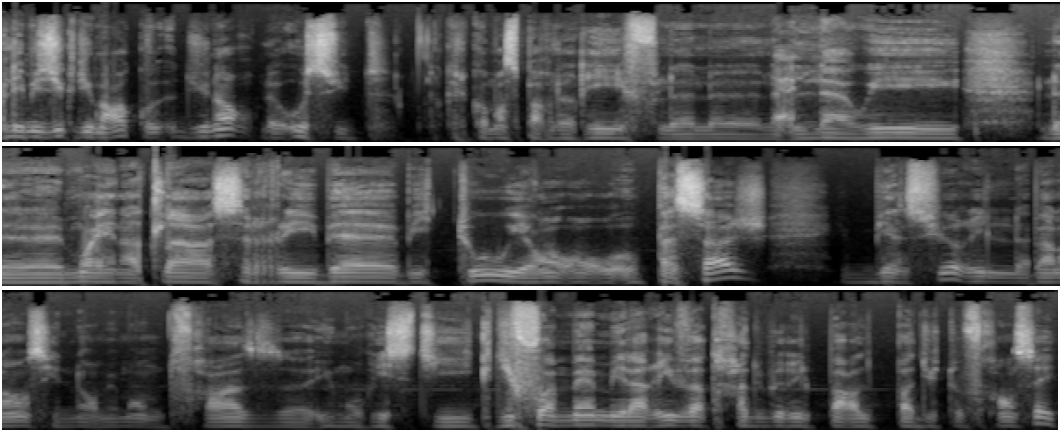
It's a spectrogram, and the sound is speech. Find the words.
les musiques du Maroc du nord au sud. Donc il commence par le Rif, le, le, l'Allaoui, le Moyen Atlas, le Ribeb et tout. Et au passage, Bien sûr, il balance énormément de phrases euh, humoristiques. Des fois même, il arrive à traduire, il parle pas du tout français,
